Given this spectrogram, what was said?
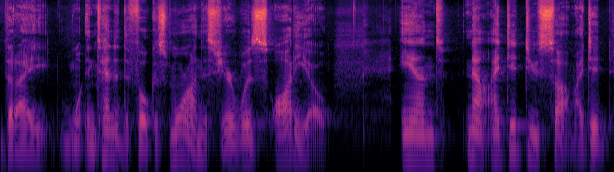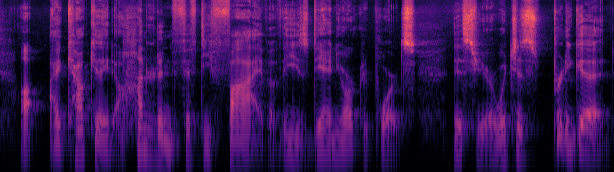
that I w- intended to focus more on this year was audio. And now I did do some. I did. Uh, I calculate 155 of these Dan York reports this year, which is pretty good.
